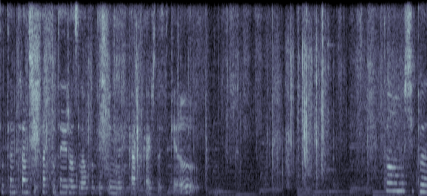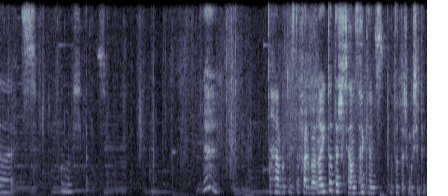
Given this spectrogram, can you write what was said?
to ten trans się tak tutaj rozlał po tych innych kartkach, że to jest takie... To musi być. Aha, bo tu jest ta farba. No i to też chciałam zagiąć. No to też musi być.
